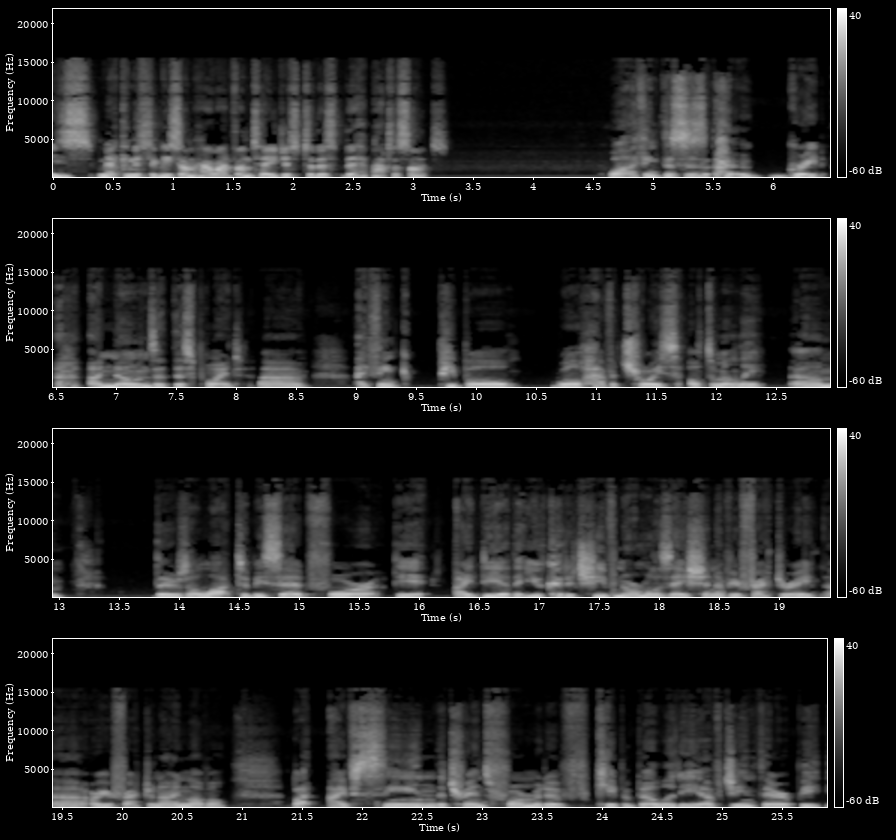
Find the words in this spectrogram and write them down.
is mechanistically somehow advantageous to the, the hepatocytes? Well, I think this is great unknowns at this point. Uh, I think people will have a choice ultimately. Um, there's a lot to be said for the idea that you could achieve normalization of your factor 8 uh, or your factor 9 level. But I've seen the transformative capability of gene therapy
